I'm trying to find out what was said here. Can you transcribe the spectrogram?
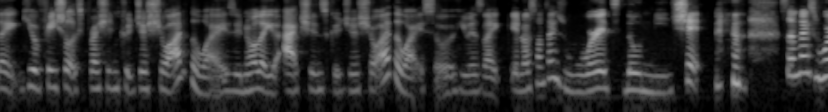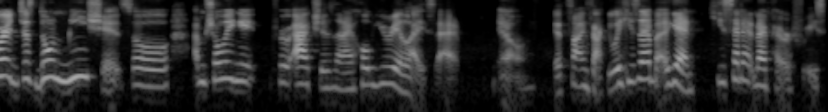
like your facial expression could just show otherwise you know like your actions could just show otherwise. So he was like you know sometimes words don't mean shit. Sometimes words just don't mean shit. So i'm showing it through actions and i hope you realize that you know that's not exactly what he said but again he said it and i paraphrase.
